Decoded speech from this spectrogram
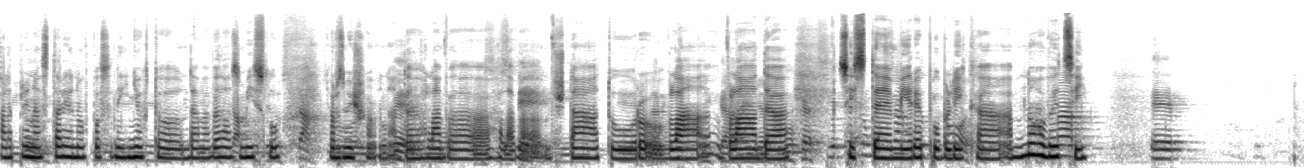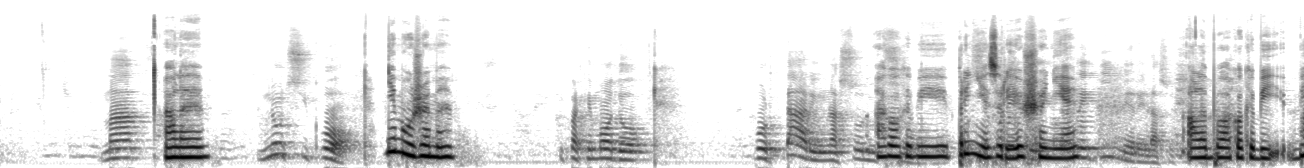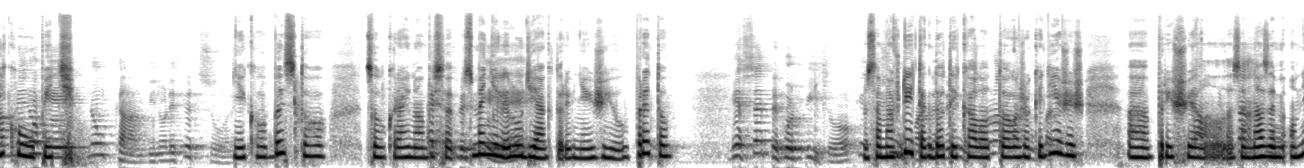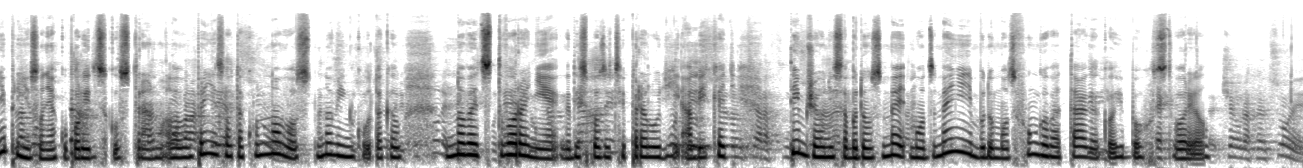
ale pre nás Talianov v posledných dňoch to dáva veľa zmyslu. Rozmýšľame nad hlava, hlava štátu, vlá, vláda, systémy, republika a mnoho vecí. Ale Nemôžeme. ako keby priniesť riešenie alebo ako keby vykúpiť niekoho bez toho celú krajinu, aby sa zmenili ľudia, ktorí v nej žijú. Preto sa ma vždy tak dotýkalo to, že keď Ježiš prišiel na zem, on nepriniesol nejakú politickú stranu, ale on priniesol takú novosť, novinku, také nové stvorenie k dispozícii pre ľudí, aby keď tým, že oni sa budú zme- môcť zmeniť, budú môcť fungovať tak, ako ich Boh stvoril.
